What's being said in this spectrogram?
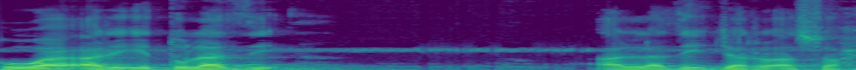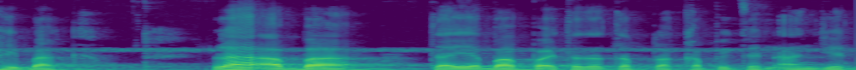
huwa ari itu lazi allazi jarra as-sahibak la aba daya bapa eta tetep lakapikeun anjeun.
